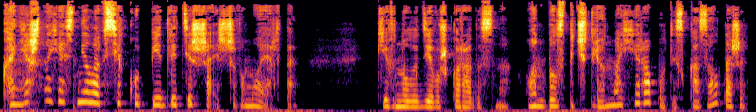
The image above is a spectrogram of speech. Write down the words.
«Конечно, я сняла все купи для тишайшего Муэрта», — кивнула девушка радостно. «Он был впечатлен моей работой, сказал даже,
